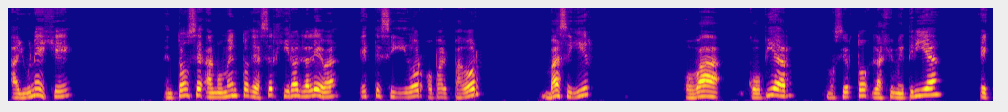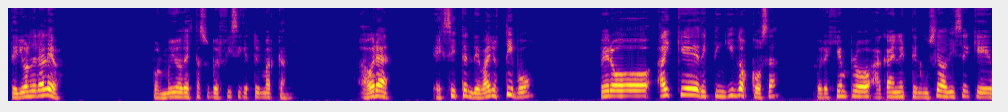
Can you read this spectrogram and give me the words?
Hay un eje, entonces al momento de hacer girar la leva, este seguidor o palpador va a seguir o va a copiar, ¿no es cierto?, la geometría exterior de la leva por medio de esta superficie que estoy marcando. Ahora, existen de varios tipos, pero hay que distinguir dos cosas. Por ejemplo, acá en este enunciado dice que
